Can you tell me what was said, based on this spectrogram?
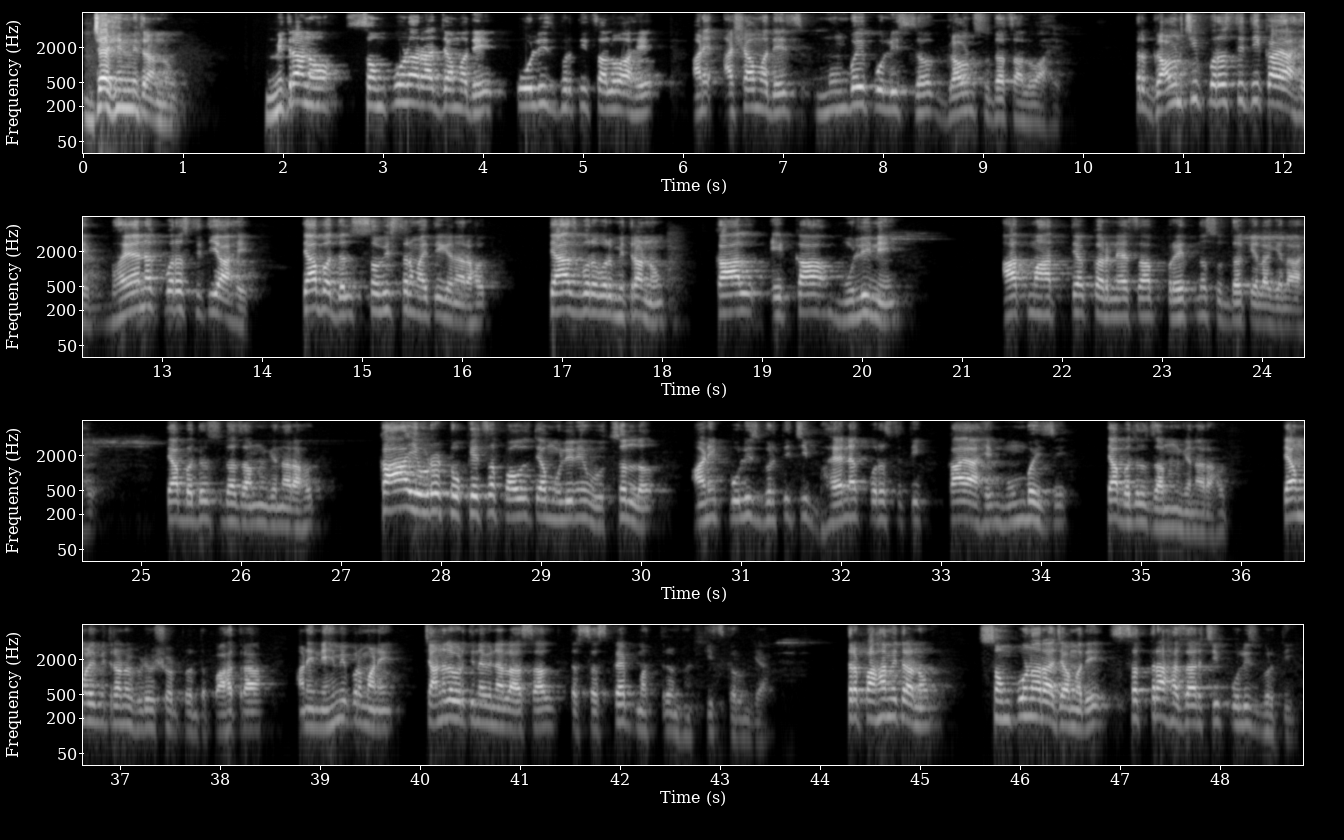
जय हिंद मित्रांनो. मित्रांनो संपूर्ण राज्यामध्ये पोलीस भरती चालू आहे आणि अशामध्येच मुंबई पोलीसचं ग्राउंड सुद्धा चालू आहे. तर ग्राउंडची परिस्थिती काय आहे? भयानक परिस्थिती आहे. त्याबद्दल सविस्तर माहिती घेणार आहोत. त्याचबरोबर मित्रांनो काल एका मुलीने आत्महत्या करण्याचा प्रयत्न सुद्धा केला गेला आहे. त्याबद्दल सुद्धा जाणून घेणार आहोत. का एवढं टोकेचं पाऊल त्या मुलीने उचललं आणि पोलीस भरतीची भयानक परिस्थिती काय आहे मुंबईची त्याबद्दल जाणून घेणार आहोत. त्यामुळे मित्रांनो व्हिडिओ शॉर्टपर्यंत पाहत राहा आणि नेहमीप्रमाणे चॅनलवरती नवीन आला असाल तर सबस्क्राईब मात्र नक्कीच करून घ्या. तर पहा मित्रांनो संपूर्ण राज्यामध्ये सतरा हजारची पोलीस भरती.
